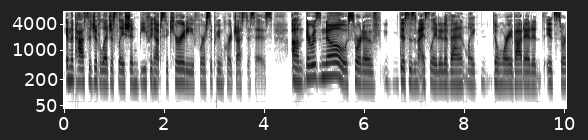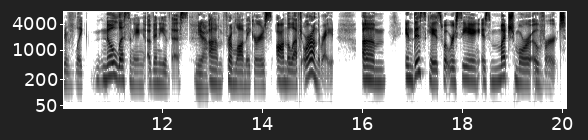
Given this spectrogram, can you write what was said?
in the passage of legislation beefing up security for Supreme Court justices. Um, there was no sort of this is an isolated event, like don't worry about it. it it's sort of like no lessening of any of this Yeah. um, from lawmakers on the left or on the right. Um, in this case, what we're seeing is much more overt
